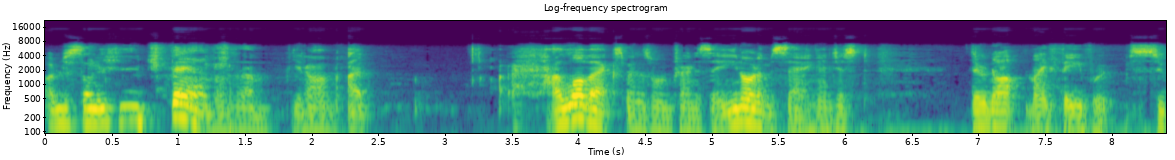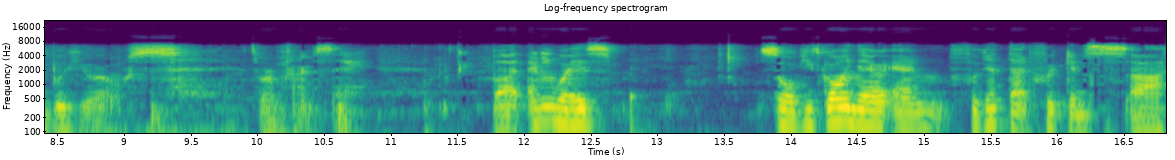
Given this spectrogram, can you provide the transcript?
I'm just not a huge fan of them. You know, I'm, I, I love X-Men is what I'm trying to say. You know what I'm saying. I just, they're not my favorite superheroes. That's what I'm trying to say. But anyways, so he's going there and forget that freaking, uh,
